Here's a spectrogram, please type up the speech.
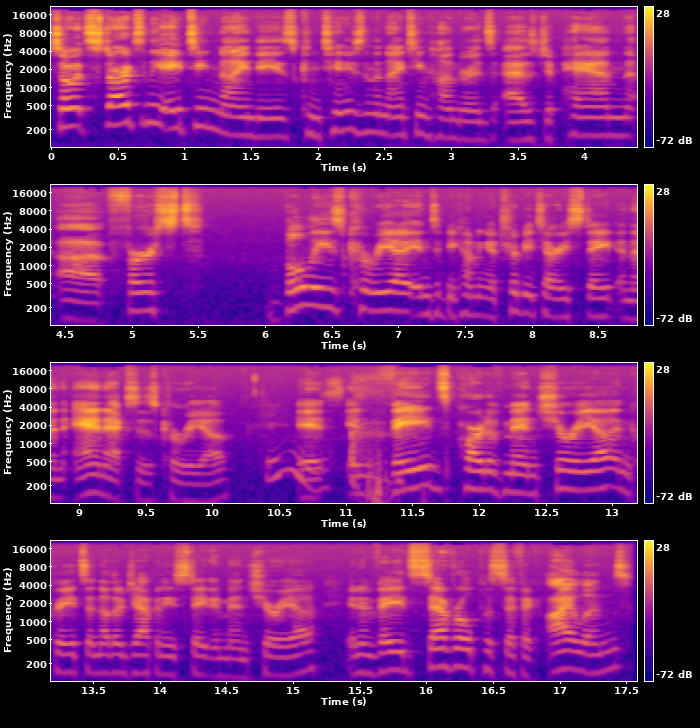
So it starts in the 1890s, continues in the 1900s as Japan uh, first bullies Korea into becoming a tributary state and then annexes Korea. It invades part of Manchuria and creates another Japanese state in Manchuria. It invades several Pacific islands.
